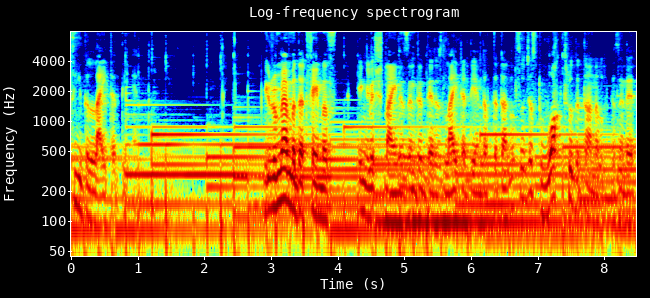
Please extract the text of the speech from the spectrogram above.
see the light at the end. You remember that famous English line, isn't it? There is light at the end of the tunnel. So just walk through the tunnel, isn't it?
